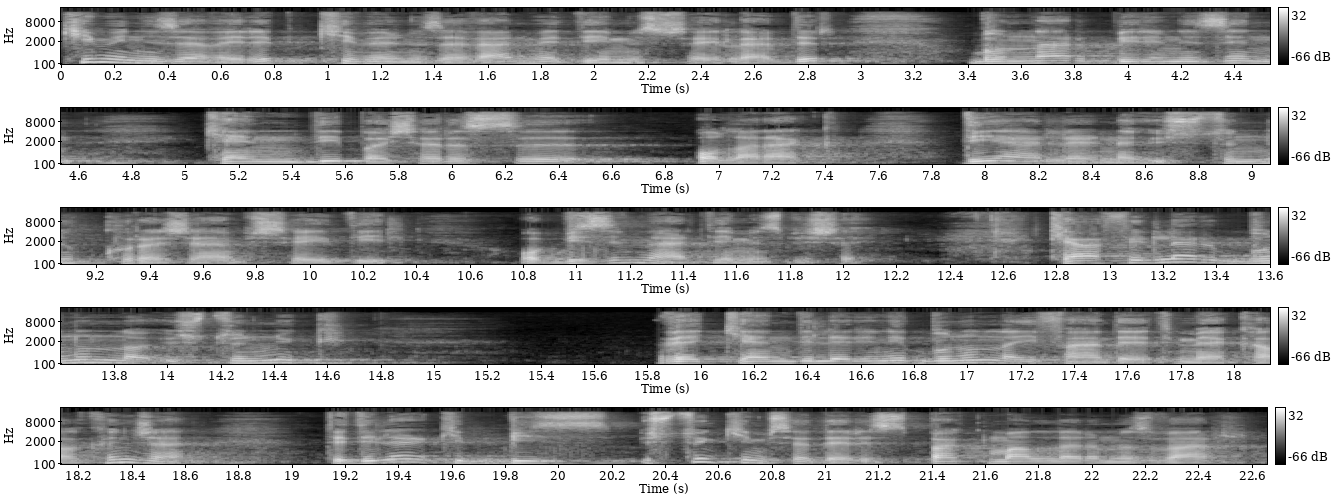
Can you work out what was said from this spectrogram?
kiminize verip kiminize vermediğimiz şeylerdir. Bunlar birinizin kendi başarısı olarak diğerlerine üstünlük kuracağı bir şey değil. O bizim verdiğimiz bir şey. Kafirler bununla üstünlük ve kendilerini bununla ifade etmeye kalkınca dediler ki biz üstün kimse deriz. Bak mallarımız var,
